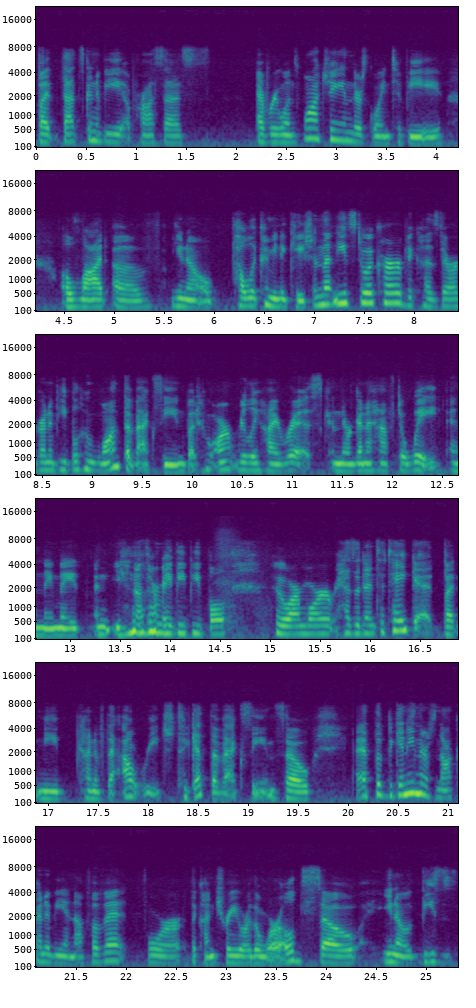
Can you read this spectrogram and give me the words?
But that's going to be a process everyone's watching. There's going to be a lot of, you know, public communication that needs to occur because there are going to be people who want the vaccine but who aren't really high risk and they're going to have to wait and they may and you know there may be people who are more hesitant to take it but need kind of the outreach to get the vaccine. So at the beginning there's not going to be enough of it for the country or the world. So, you know, these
